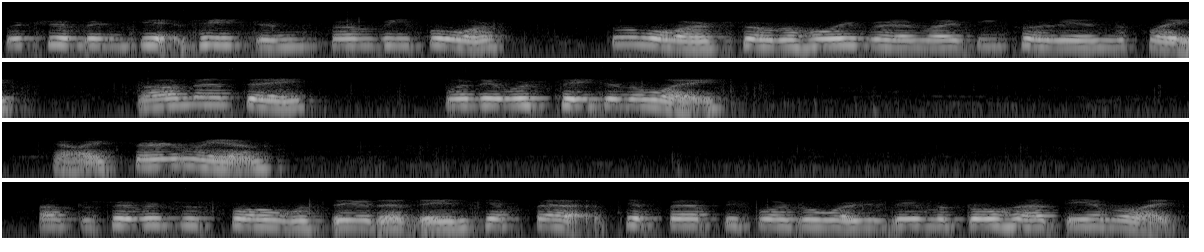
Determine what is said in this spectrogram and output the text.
which had been taken from before the Lord, so the holy bread might be put in the place on that day when it was taken away. Now I serve man of the servants of Saul was there that day and kept back, kept back before the Lord. His name was Dohad the Amalekite,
